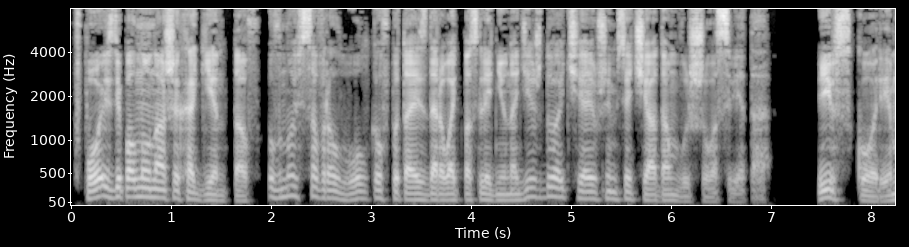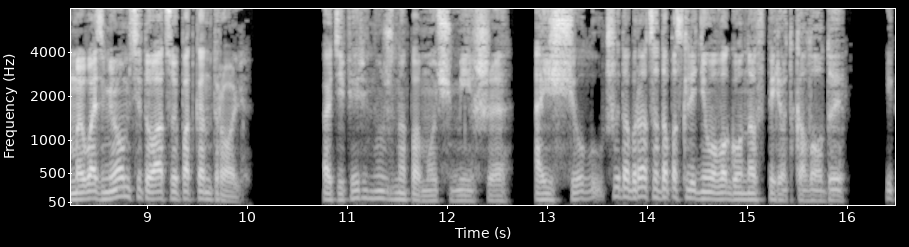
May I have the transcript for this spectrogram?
В поезде полно наших агентов, вновь соврал Волков, пытаясь даровать последнюю надежду отчаявшимся чадам высшего света. И вскоре мы возьмем ситуацию под контроль. А теперь нужно помочь Мише, а еще лучше добраться до последнего вагона вперед колоды. И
